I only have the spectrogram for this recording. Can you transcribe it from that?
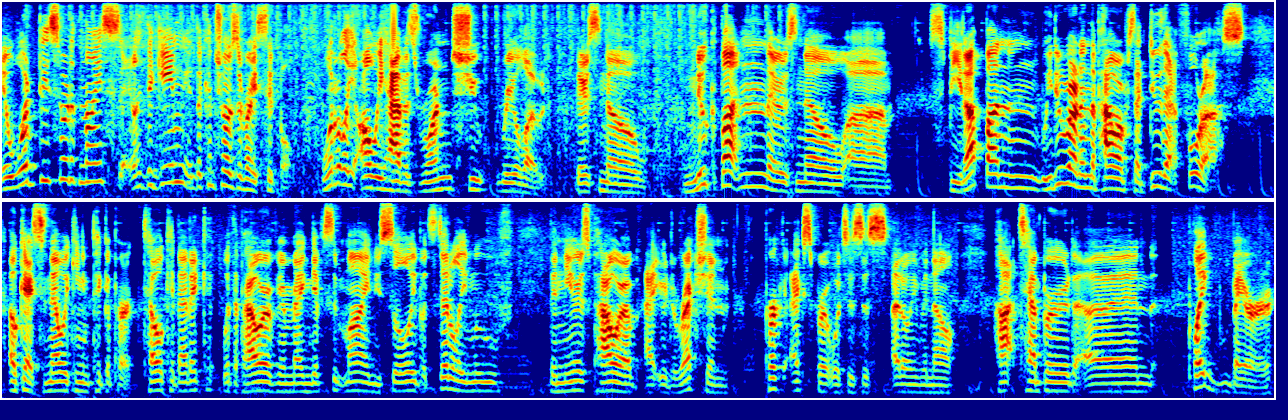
It would be sort of nice, like the game, the controls are very simple. Literally all we have is run, shoot, reload. There's no nuke button, there's no uh, speed up button. We do run in the power-ups that do that for us. Okay, so now we can pick a perk. Telekinetic, with the power of your magnificent mind, you slowly but steadily move the nearest power-up at your direction. Perk Expert, which is just, I don't even know. Hot-tempered, and Plague Bearer.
